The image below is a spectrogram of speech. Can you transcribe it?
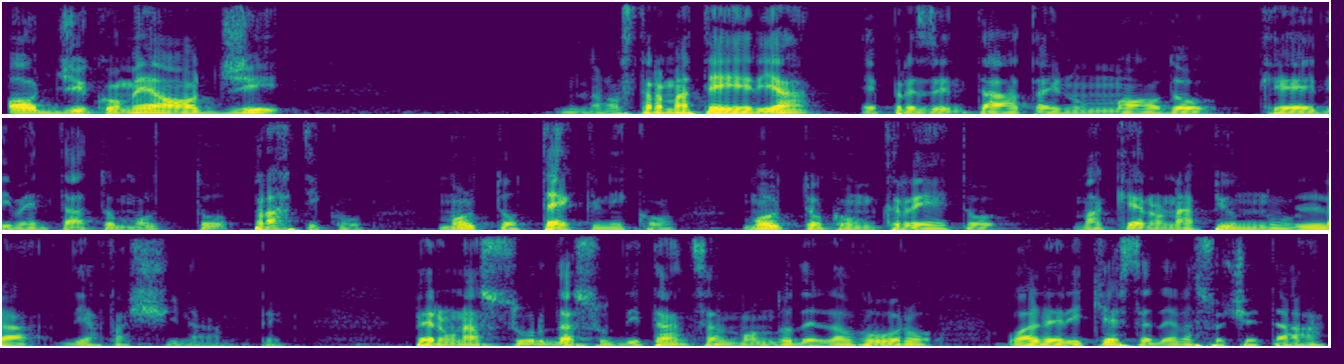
oggi come oggi, la nostra materia è presentata in un modo che è diventato molto pratico, molto tecnico, molto concreto, ma che non ha più nulla di affascinante. Per un'assurda sudditanza al mondo del lavoro o alle richieste della società,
